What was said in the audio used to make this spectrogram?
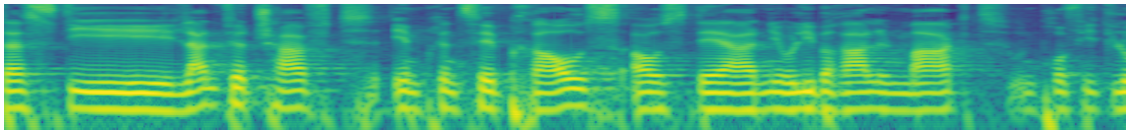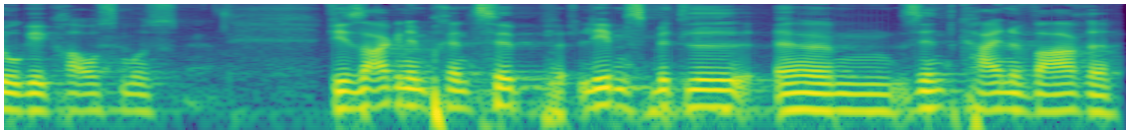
dass die Landwirtschaft im Prinzip raus aus der neoliberalen Markt- und Profitlogik raus muss. Wir sagen im Prinzip, Lebensmittel ähm, sind keine Ware.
